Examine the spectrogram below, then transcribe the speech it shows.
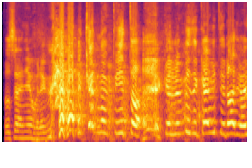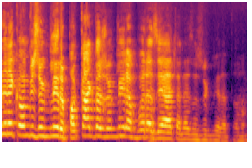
To sam ja njemu rekao. kad me pitao, kad me pitao kaj bi ti radio, on je rekao on bi žonglirao. Pa kak da žongliram, buraz ja ne znam žonglirat. Ono.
